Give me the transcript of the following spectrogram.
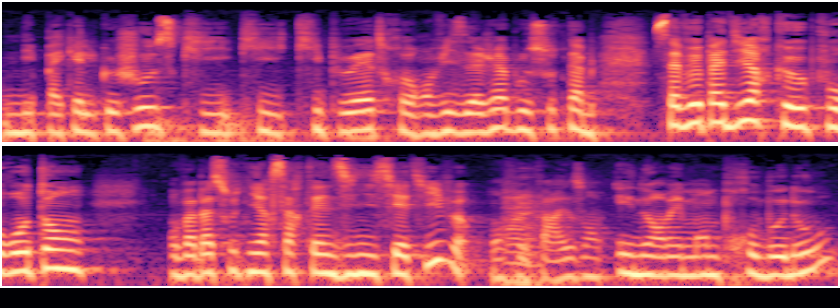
n'est pas quelque chose qui, qui, peut être envisageable ou soutenable. Ça ne veut pas dire que pour autant, on ne va pas soutenir certaines initiatives. On fait par exemple énormément de pro bono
